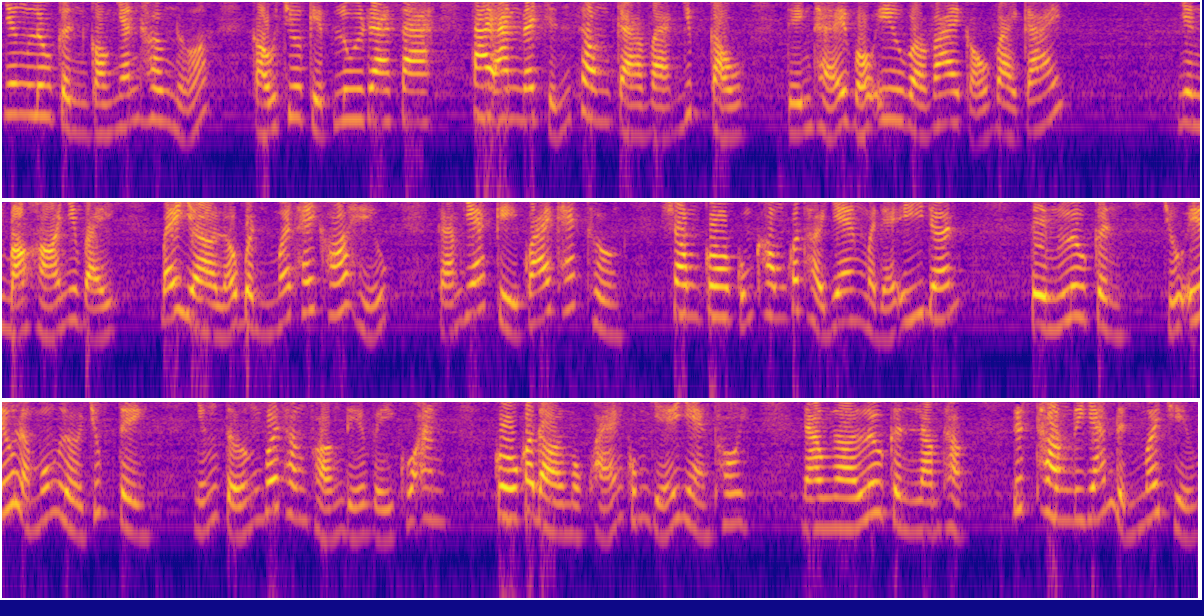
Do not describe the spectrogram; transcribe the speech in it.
nhưng Lưu Kình còn nhanh hơn nữa, cậu chưa kịp lui ra xa, tay anh đã chỉnh xong cà vạt giúp cậu, tiện thể vỗ yêu vào vai cậu vài cái. Nhìn bọn họ như vậy, Bây giờ Lỗ Bình mới thấy khó hiểu, cảm giác kỳ quái khác thường, song cô cũng không có thời gian mà để ý đến. Tìm Lưu Kình chủ yếu là muốn lừa chút tiền, những tưởng với thân phận địa vị của anh, cô có đòi một khoản cũng dễ dàng thôi. Nào ngờ Lưu Kình làm thật, đích thân đi giám định mới chịu.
